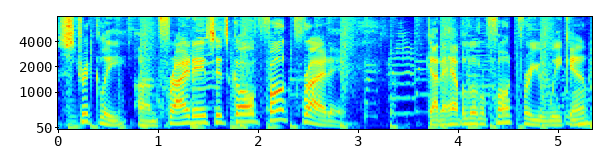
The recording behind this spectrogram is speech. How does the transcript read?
strictly on Fridays. It's called Funk Friday. Got to have a little funk for your weekend.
